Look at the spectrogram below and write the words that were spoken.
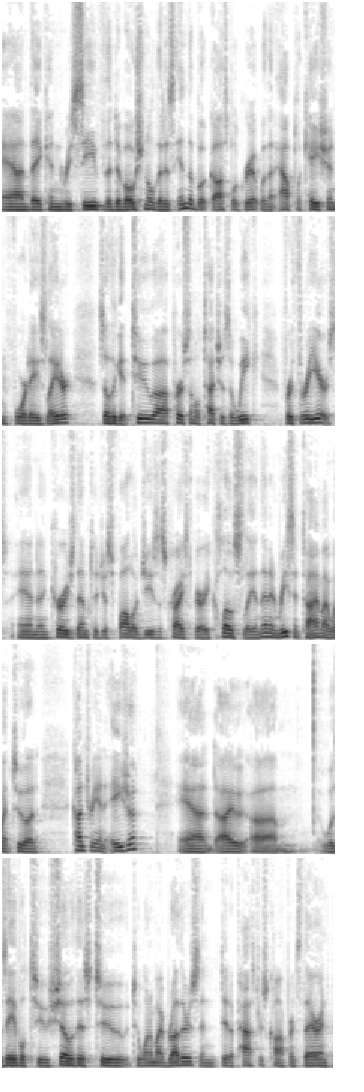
and they can receive the devotional that is in the book Gospel Grit with an application four days later. So they get two uh, personal touches a week for three years and encourage them to just follow Jesus Christ very closely. And then in recent time, I went to a country in Asia and I um, was able to show this to, to one of my brothers and did a pastor's conference there. And,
